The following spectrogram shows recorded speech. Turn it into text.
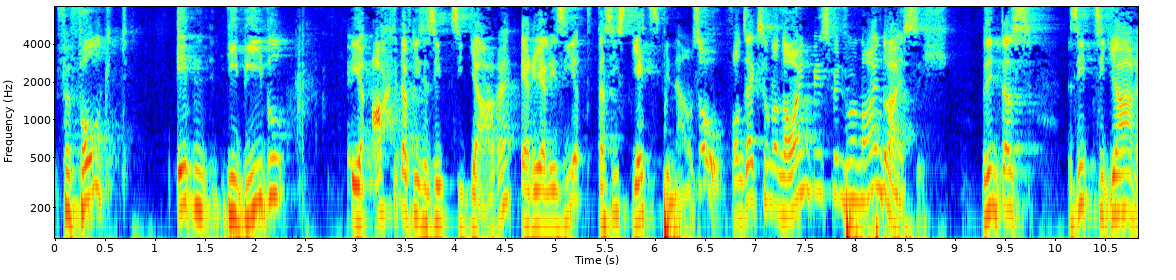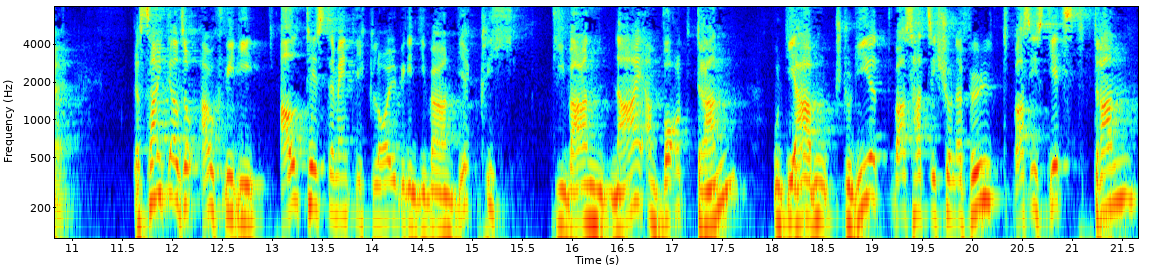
verfolgt eben die Bibel er achtet auf diese 70 Jahre, er realisiert, das ist jetzt genau so. Von 609 bis 539 sind das 70 Jahre. Das zeigt also auch, wie die alttestamentlich Gläubigen, die waren wirklich, die waren nahe am Wort dran und die haben studiert, was hat sich schon erfüllt, was ist jetzt dran,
